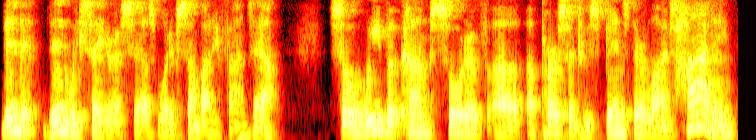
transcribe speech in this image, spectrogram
then it, then we say to ourselves, what if somebody finds out? So we become sort of a, a person who spends their lives hiding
